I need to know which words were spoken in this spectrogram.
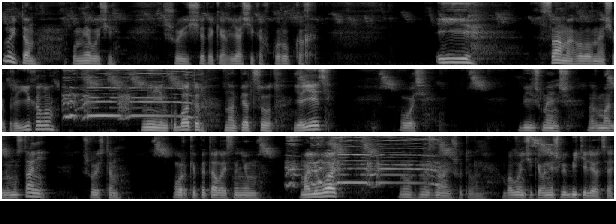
Ну і там по мелочі, що іще таке в ящиках, в коробках. І саме головне, що приїхало. Мій інкубатор на 500 яєць. Ось. Більш-менш нормальному стані. Щось там орки питались на ньому малювати. Ну, не знаю, що то вони. Балончики, вони ж любителі оце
